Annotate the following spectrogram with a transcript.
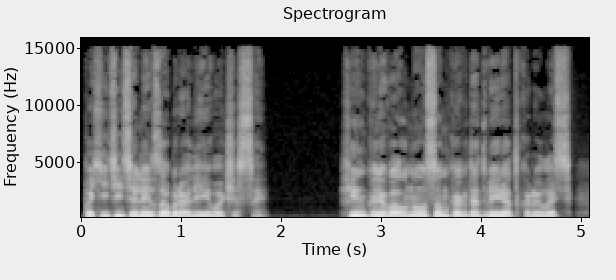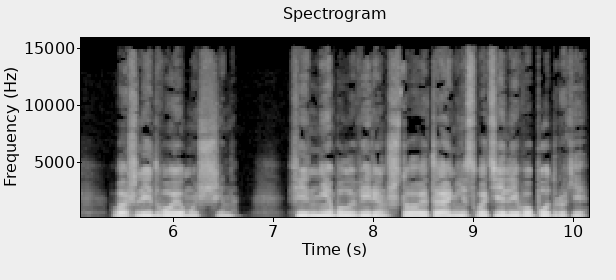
похитители забрали его часы. Финн клевал носом, когда дверь открылась. Вошли двое мужчин. Финн не был уверен, что это они схватили его под руки,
